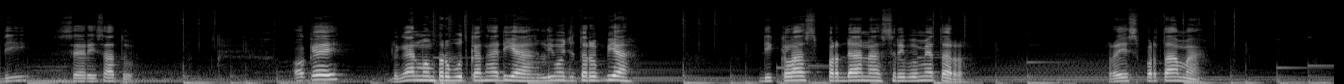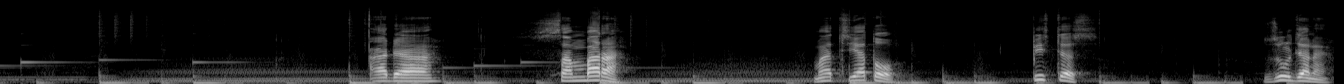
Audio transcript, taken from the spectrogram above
di seri 1. Oke, dengan memperbutkan hadiah 5 juta rupiah di kelas perdana 1000 meter. Race pertama ada Sambara Maciato Pisces Zuljana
